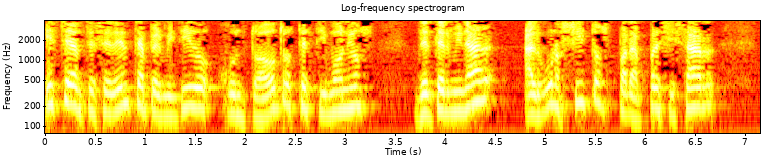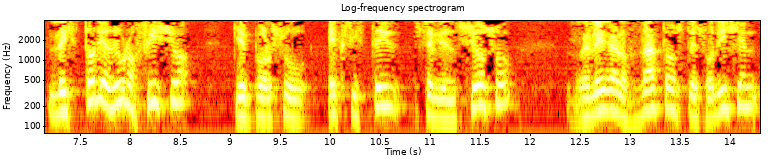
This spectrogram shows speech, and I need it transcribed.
Este antecedente ha permitido, junto a otros testimonios, determinar algunos hitos para precisar la historia de un oficio que por su existir silencioso relega los datos de su origen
